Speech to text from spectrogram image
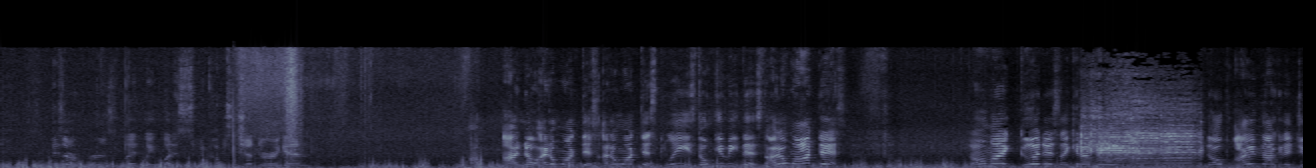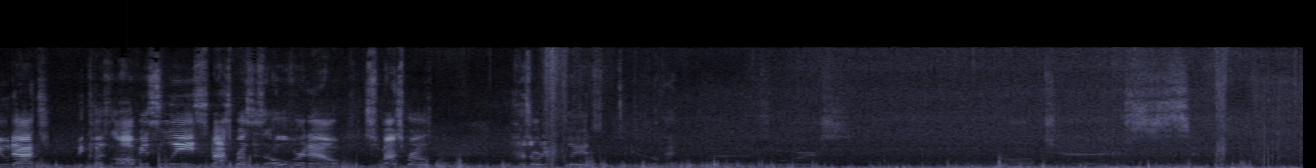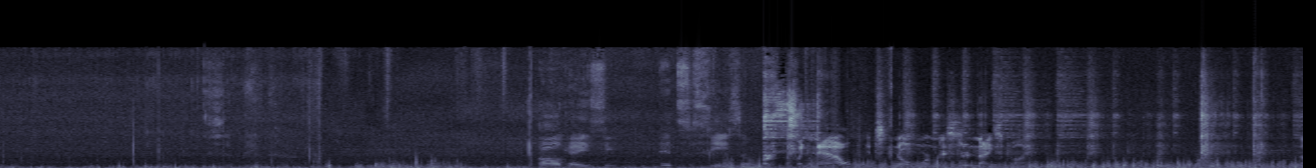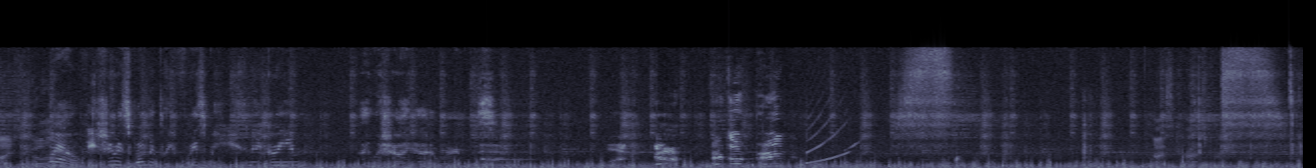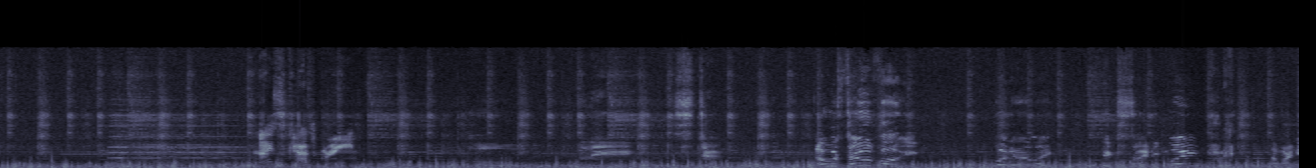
his or hers lid. Wait, what is Sippy Cup's gender again? Um, I no, I don't want this. I don't want this. Please, don't give me this. I don't want this. Oh my goodness, I cannot believe. Nope, I am not gonna do that because obviously Smash Bros is over now. Smash Bros has already played. Okay. Objects. Oh, okay, see, it's a C, so. But now, it's no more Mr. Nice Pine.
